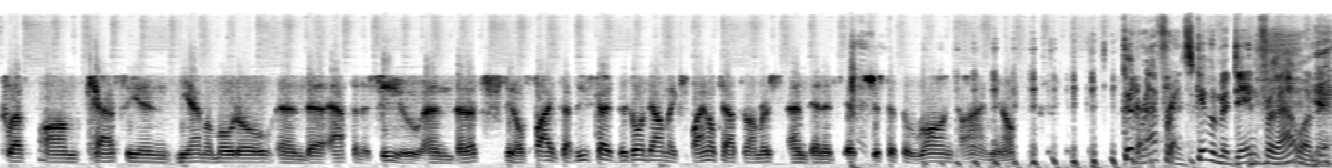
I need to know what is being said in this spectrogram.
Klefbom, Kassian, Yamamoto, and uh, Athanasiou, and uh, that's you know five. That these guys they're going down like Spinal Tap drummers, and and it's it's just at the wrong time, you know. Good reference. Give him a ding for that one. there.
